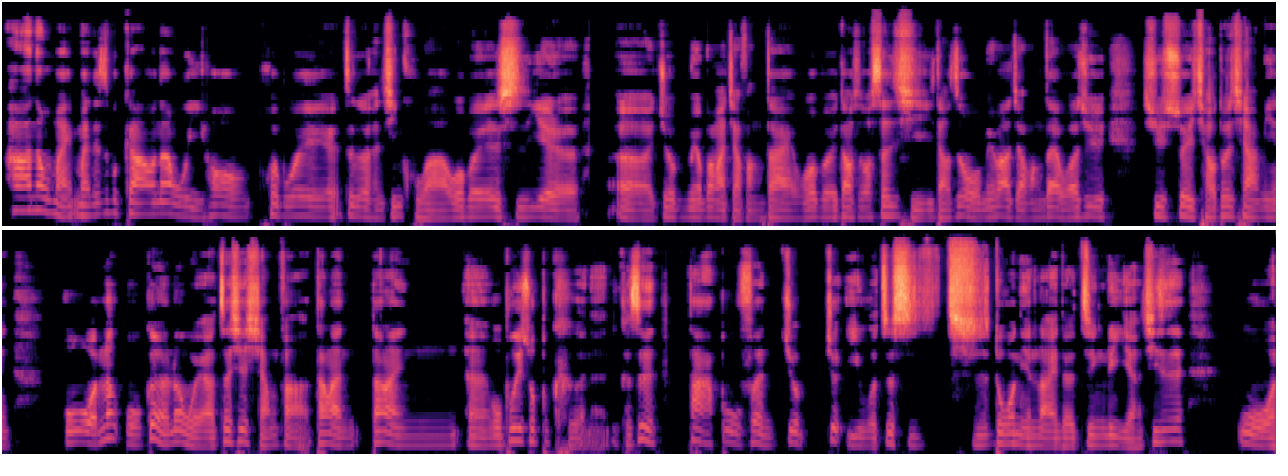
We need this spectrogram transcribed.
啊，那我买买的这么高，那我以后会不会这个很辛苦啊？我会不会失业了？呃，就没有办法缴房贷？我会不会到时候升息，导致我没办法缴房贷？我要去去睡桥墩下面？我认我个人认为啊，这些想法当然当然，嗯，我不会说不可能，可是大部分就就以我这十十多年来的经历啊，其实。我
